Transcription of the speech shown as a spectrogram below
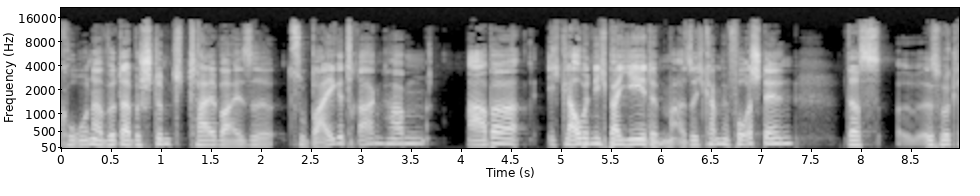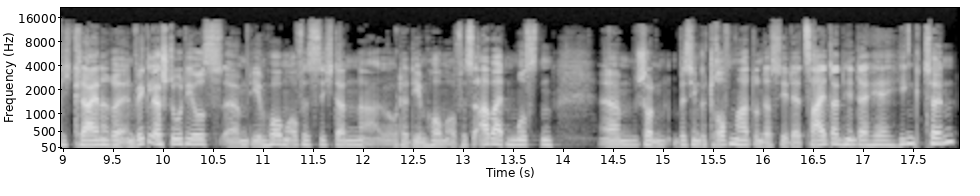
Corona wird da bestimmt teilweise zu beigetragen haben, aber ich glaube nicht bei jedem. Also ich kann mir vorstellen, dass es wirklich kleinere Entwicklerstudios, ähm, die im Homeoffice sich dann oder die im Homeoffice arbeiten mussten, ähm, schon ein bisschen getroffen hat und dass sie der Zeit dann hinterher hinkten.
